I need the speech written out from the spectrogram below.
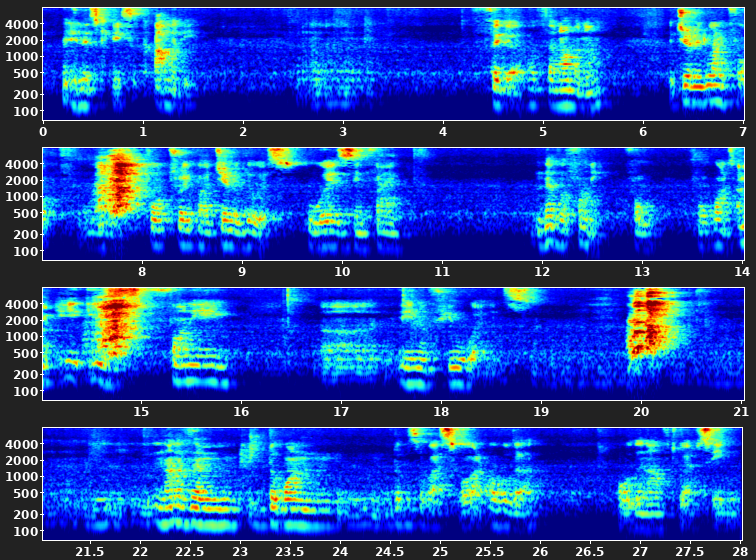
in this case, a comedy uh, figure, a phenomenon. Jerry Langford, uh, portrayed by Jerry Lewis, who is in fact never funny for for once. I mean, he is funny in a few ways. None of them, the one, those of us who are older, old enough to have seen,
